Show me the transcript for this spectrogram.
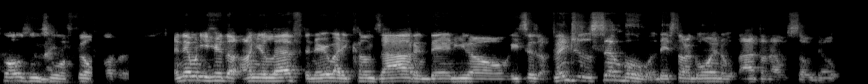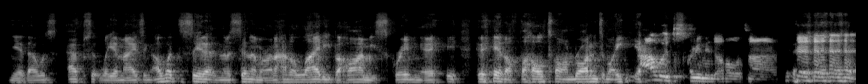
closing to a film ever. And then when you hear the on your left and everybody comes out and then you know he says Avengers Assemble and they start going, I thought that was so dope. Yeah, that was absolutely amazing. I went to see that in the cinema and I had a lady behind me screaming her, her head off the whole time, right into my ear. I was screaming the whole time.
